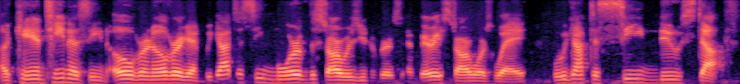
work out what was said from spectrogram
a cantina scene over and over again. We got to see more of the Star Wars universe in a very Star Wars way, but we got to see new stuff.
